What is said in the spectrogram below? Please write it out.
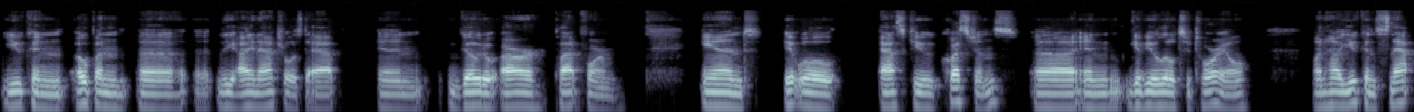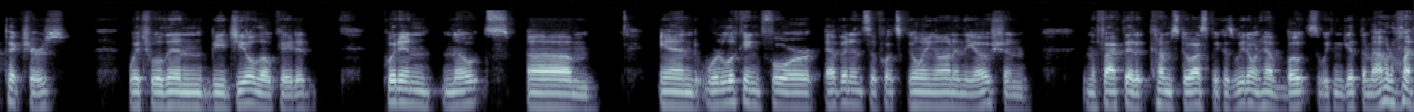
you can open uh, uh the iNaturalist app and go to our platform, and it will ask you questions uh, and give you a little tutorial on how you can snap pictures, which will then be geolocated, put in notes, um, and we're looking for evidence of what's going on in the ocean and the fact that it comes to us because we don't have boats we can get them out on.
